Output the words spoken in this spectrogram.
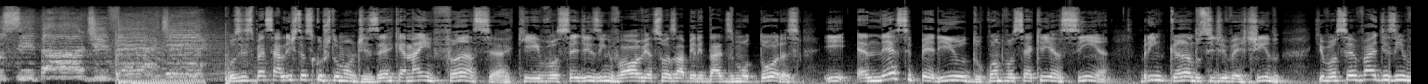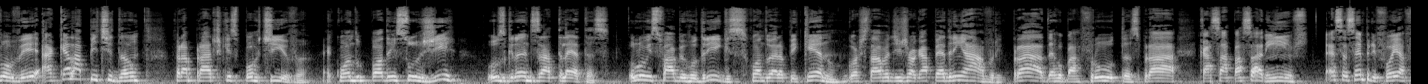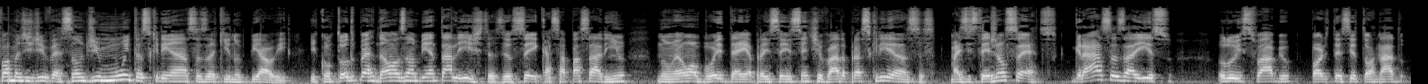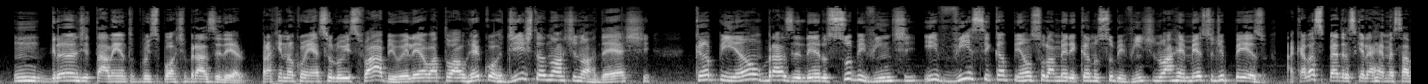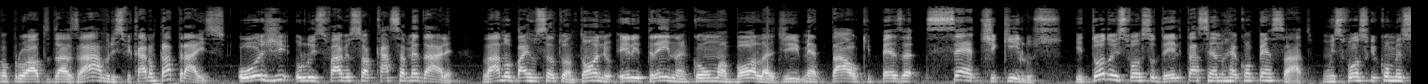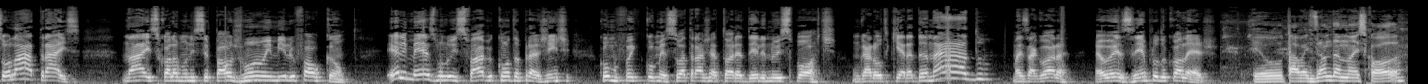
Rádio Cidade Verde. Os especialistas costumam dizer que é na infância que você desenvolve as suas habilidades motoras e é nesse período, quando você é criancinha, brincando, se divertindo, que você vai desenvolver aquela aptidão para a prática esportiva. É quando podem surgir os grandes atletas. O Luiz Fábio Rodrigues, quando era pequeno, gostava de jogar pedra em árvore, para derrubar frutas, para caçar passarinhos. Essa sempre foi a forma de diversão de muitas crianças aqui no Piauí. E com todo perdão aos ambientalistas, eu sei, caçar passarinho não é uma boa ideia para ser incentivada para as crianças, mas estejam certos. Graças a isso, o Luiz Fábio pode ter se tornado um grande talento para o esporte brasileiro. Para quem não conhece o Luiz Fábio, ele é o atual recordista norte-nordeste, campeão brasileiro sub-20 e vice-campeão sul-americano sub-20 no arremesso de peso. Aquelas pedras que ele arremessava para o alto das árvores ficaram para trás. Hoje, o Luiz Fábio só caça medalha. Lá no bairro Santo Antônio, ele treina com uma bola de metal que pesa 7 quilos. E todo o esforço dele está sendo recompensado. Um esforço que começou lá atrás, na Escola Municipal João Emílio Falcão. Ele mesmo, Luiz Fábio, conta pra gente como foi que começou a trajetória dele no esporte. Um garoto que era danado, mas agora é o exemplo do colégio. Eu tava desandando na escola,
